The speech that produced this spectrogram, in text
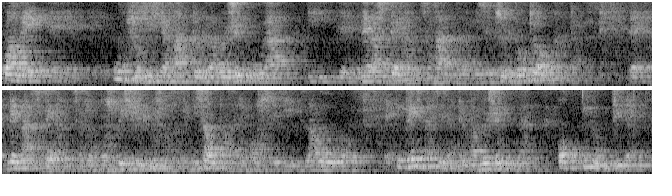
quale eh, uso si sia fatto della procedura eh, nella speranza, parlo dell'amministrazione controllata, eh, nella speranza troppo spesso illusoria di salvare posti di lavoro. Eh, in verità si sente una procedura o inutile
